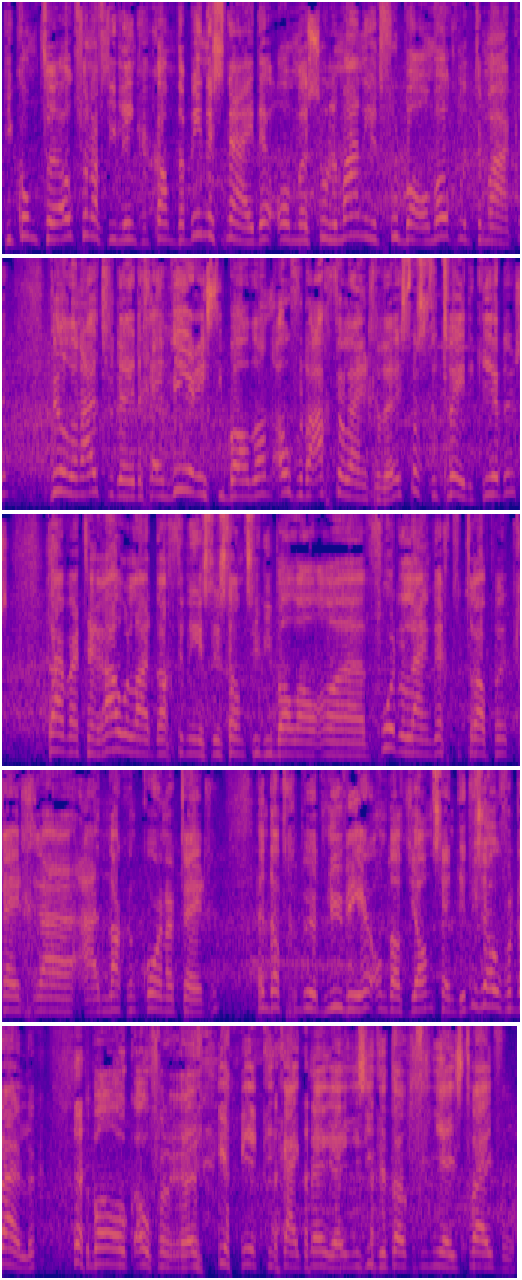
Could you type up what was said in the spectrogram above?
die komt ook vanaf die linkerkant naar binnen snijden... om Soleimani het voetbal onmogelijk te maken. Wil dan uitverdedigen en weer is die bal dan over de achterlijn geweest. Dat is de tweede keer dus. Daar werd ten Rauwelaar dacht in eerste instantie die bal al voor de lijn weg te trappen. Kreeg Nak een corner tegen. En dat gebeurt nu weer omdat Jansen, en dit is overduidelijk... de bal ook over... Je kijkt mee, je ziet het ook, niet eens twijfel.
